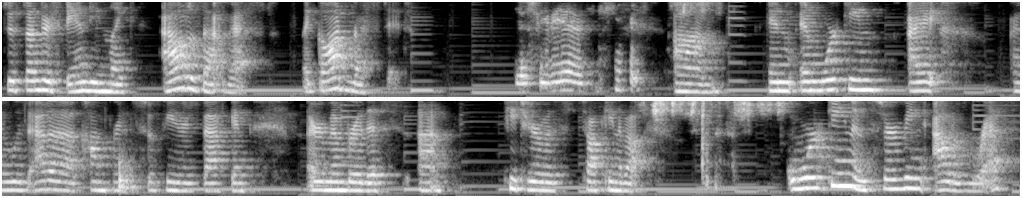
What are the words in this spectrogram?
just understanding like out of that rest, like God rested. Yes, he did. um, and and working, I I was at a conference a few years back, and I remember this uh, teacher was talking about working and serving out of rest.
